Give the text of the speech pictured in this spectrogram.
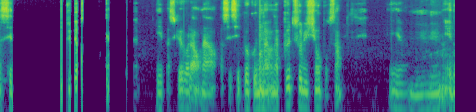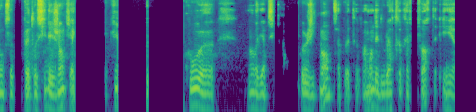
c'est et parce que voilà, on a c'est peu connu, on a, peu de solutions pour ça. Et, euh, et, donc ça peut être aussi des gens qui euh, on va dire psychologiquement, ça peut être vraiment des douleurs très très fortes et euh,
